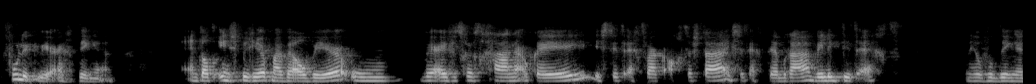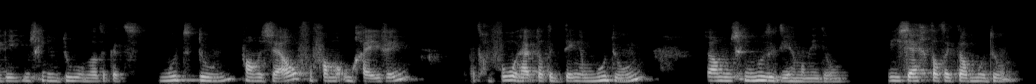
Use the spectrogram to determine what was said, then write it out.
voel ik weer echt dingen. En dat inspireert mij wel weer om weer even terug te gaan naar, oké, is dit echt waar ik achter sta? Is dit echt Debra? Wil ik dit echt? En heel veel dingen die ik misschien doe omdat ik het moet doen van mezelf of van mijn omgeving. Het gevoel heb dat ik dingen moet doen. Terwijl misschien moet ik die helemaal niet doen. Wie zegt dat ik dat moet doen?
